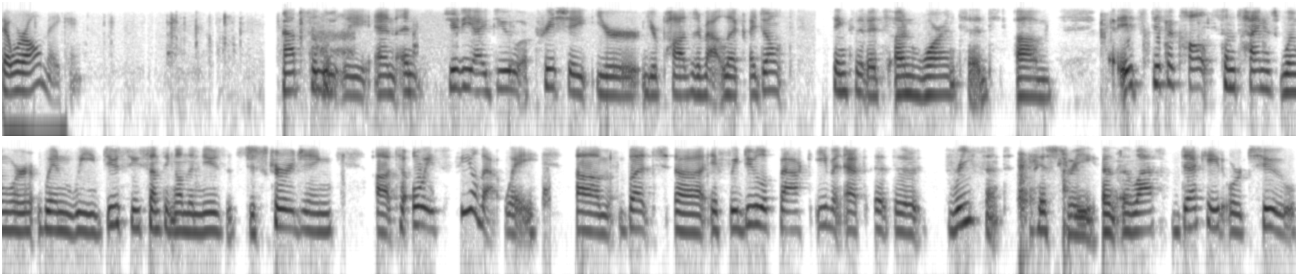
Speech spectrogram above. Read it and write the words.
that we're all making. Absolutely, and and Judy, I do appreciate your your positive outlook. I don't think that it's unwarranted. Um, it's difficult sometimes when we're when we do see something on the news that's discouraging uh, to always feel that way. Um, but uh, if we do look back even at, at the recent history, uh, the last decade or two,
